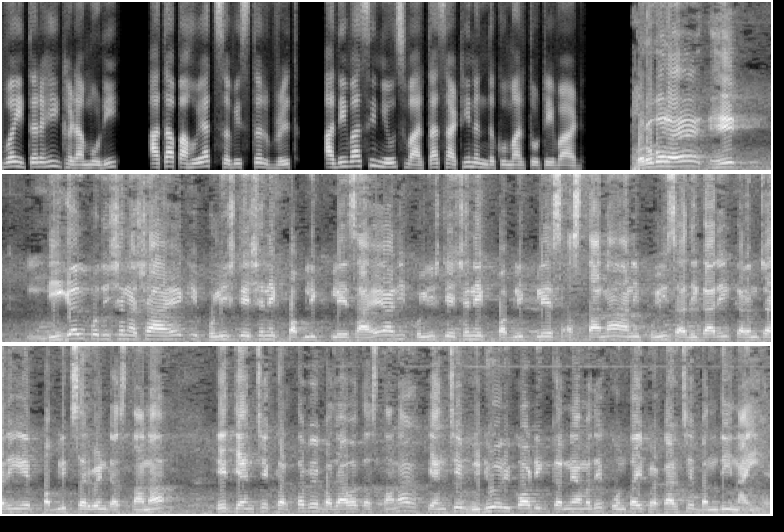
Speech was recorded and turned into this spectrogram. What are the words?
व इतरही घडामोडी. आता पाहुयात सविस्तर वृत्त. आदिवासी न्यूज वार्तासाठी नंदकुमार तोटेवाड. बरोबर आहे. हे लीगल पोझिशन अशा आहे की पोलीस स्टेशन एक पब्लिक प्लेस आहे आणि पोलीस स्टेशन एक पब्लिक प्लेस असताना आणि पोलीस अधिकारी कर्मचारी हे पब्लिक सर्वंट असताना ते त्यांचे कर्तव्य बजावत असताना त्यांचे व्हिडिओ रेकॉर्डिंग करण्यामध्ये कोणताही प्रकारचे बंदी नाही आहे.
